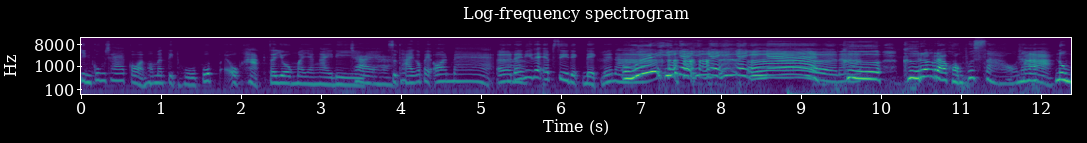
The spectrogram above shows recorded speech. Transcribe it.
กินกุ้งแช่ก่อนพอมันติดหูปุ๊บอกหักจะโยงมายังไงดี ใช่ค่ะ สุดท้ายก็ไปอ้อนแม่ เออค่ะได้นี่ได้ FC เด็กๆด้วยนะอุ้ยอีแงอีแงอีแงอีแงเออนะ คือคือเรื่องราวของผู้สาวนะคะค่ะหนุ่ม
